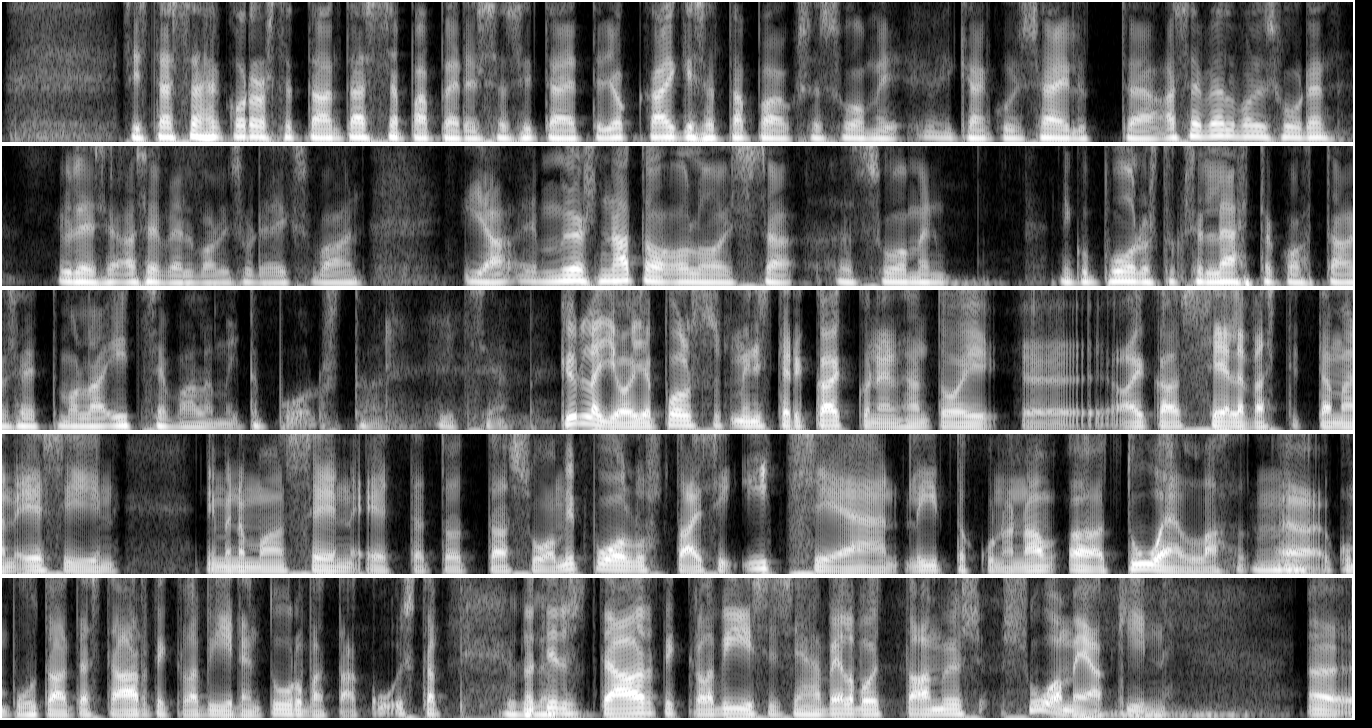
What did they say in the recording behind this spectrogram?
Siis tässähän korostetaan tässä paperissa sitä, että jo kaikissa tapauksissa Suomi ikään kuin säilyttää asevelvollisuuden, yleisen asevelvollisuuden, eikö vaan? Ja myös NATO-oloissa Suomen niin kuin puolustuksen lähtökohta on se, että me ollaan itse valmiita puolustamaan itseämme. Kyllä joo, ja puolustusministeri Kaikkonenhan toi äh, aika selvästi tämän esiin, nimenomaan sen, että tota, Suomi puolustaisi itseään liittokunnan äh, tuella, mm. äh, kun puhutaan tästä artikla 5 turvatakuista. Kyllä. No tietysti tämä artikla 5, sehän velvoittaa myös Suomeakin.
